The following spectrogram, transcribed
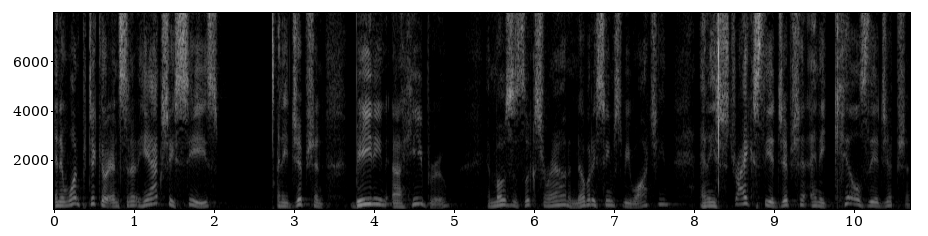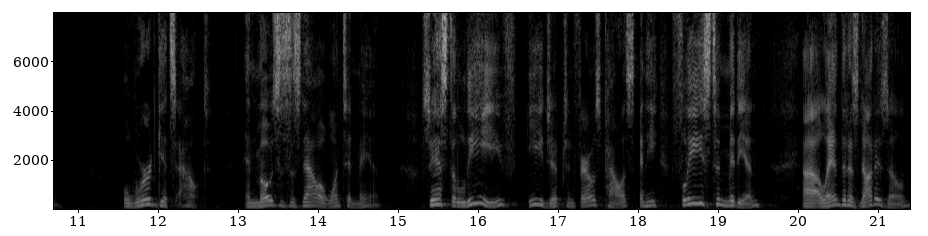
And in one particular incident, he actually sees an Egyptian beating a Hebrew. And Moses looks around and nobody seems to be watching. And he strikes the Egyptian and he kills the Egyptian. Well, word gets out. And Moses is now a wanted man. So he has to leave Egypt and Pharaoh's palace and he flees to Midian, uh, a land that is not his own.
